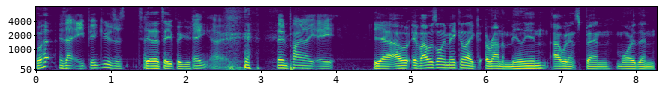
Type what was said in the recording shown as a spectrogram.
What? Is that eight figures or ten? Yeah, that's eight figures. eight? All right. then probably like eight. Yeah, I w- if I was only making like around a million, I wouldn't spend more than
